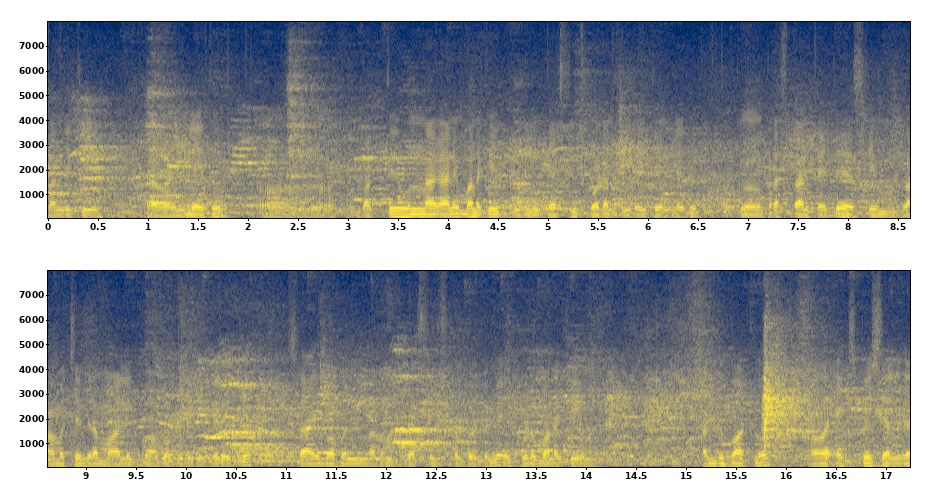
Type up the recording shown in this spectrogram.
మందికి ఉండలేదు. భక్తి ఉన్నా కానీ మనకి గుడి దర్శించుకోవడానికి గుడి అయితే ఉండలేదు ప్రస్తుతానికైతే శ్రీ రామచంద్ర మాలిక్ బాబా గుడి దగ్గర అయితే సాయిబాబాని మనం దర్శించుకుంటుంటే ఇప్పుడు మనకి అందుబాటులో ఎక్స్పెషల్గా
